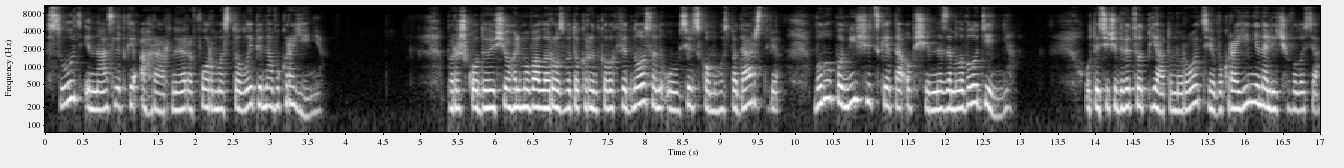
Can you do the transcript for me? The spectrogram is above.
Суть і наслідки аграрної реформи Столипіна в Україні. Перешкодою, що гальмувала розвиток ринкових відносин у сільському господарстві, було поміщицьке та общинне землеволодіння. У 1905 році в Україні налічувалося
